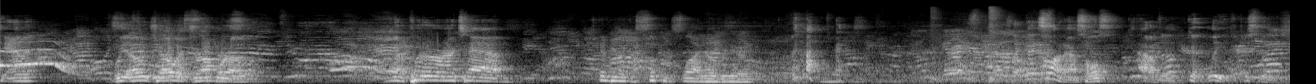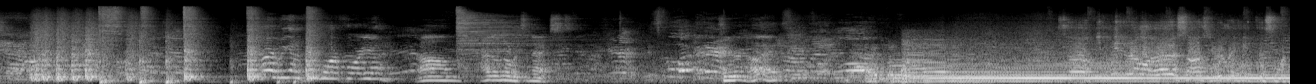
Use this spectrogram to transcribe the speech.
damn it. We owe Joe a drum rug. I'm gonna put it on our tab. It's gonna be like a slip and slide over here. Thanks a lot, assholes. Get out of here. Get, leave. Just leave. All right, we got a few more for you. Um, I don't know what's next. Shooter? Okay. So, if you hated all our other songs, you really hate this one.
